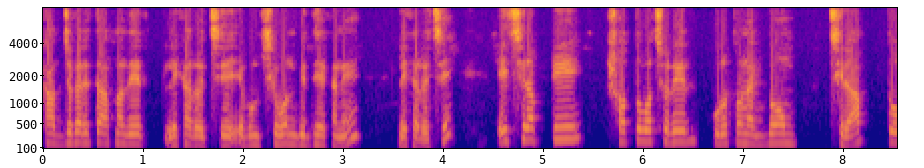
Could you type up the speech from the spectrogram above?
কার্যকারিতা আপনাদের লেখা রয়েছে এবং সেবন বিধি এখানে লেখা রয়েছে। এই সিরাপটি শত বছরের পুরাতন একদম সিরাপ তো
